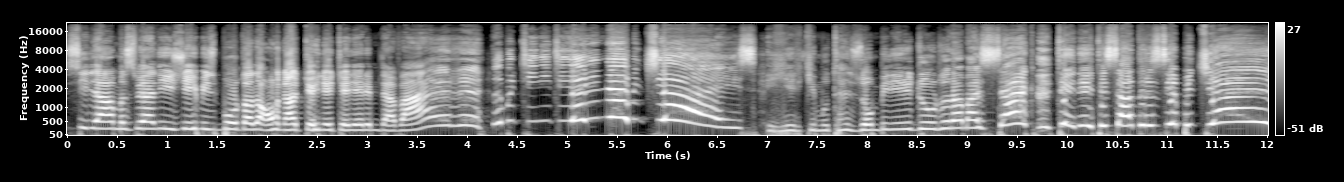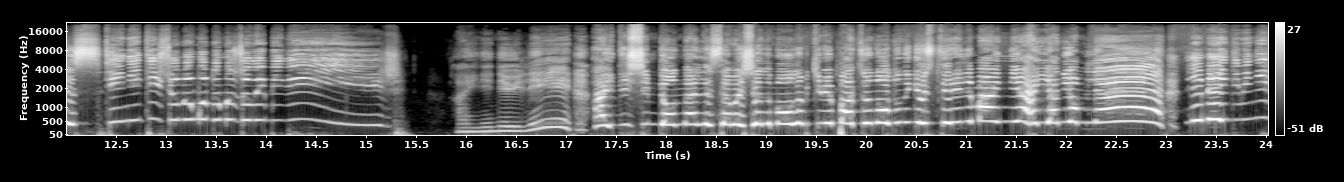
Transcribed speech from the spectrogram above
silahımız ve yiyeceğimiz burada la. Ona TNT'lerim de var. Bu TNT'lerle ne yapacağız? Eğer ki mutant zombileri durduramazsak TNT saldırısı yapacağız. TNT son umudumuz olabilir. Aynen öyle. Haydi şimdi onlarla savaşalım oğlum. Kimin patron olduğunu gösterelim anne. Ay yanıyorum la. La merdiveni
